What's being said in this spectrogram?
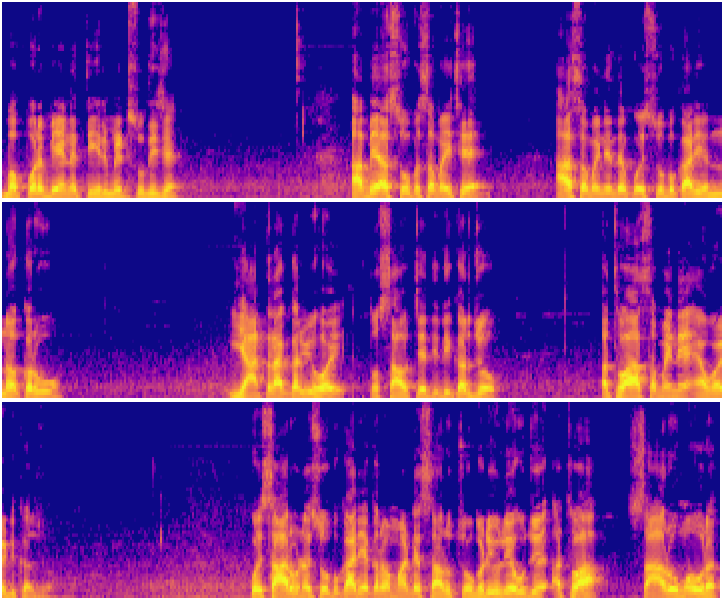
બપોરે બે ને તેર મિનિટ સુધી છે. આ બે અશુભ સમય છે. આ સમયની અંદર કોઈ શુભ કાર્ય ન કરવું. યાત્રા કરવી હોય તો સાવચેતીથી કરજો. અથવા આ સમયને એવોઇડ કરજો. કોઈ સારું ને શુભ કાર્ય કરવા માટે સારું ચોઘડિયું લેવું જોઈએ અથવા સારું મુહૂર્ત,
